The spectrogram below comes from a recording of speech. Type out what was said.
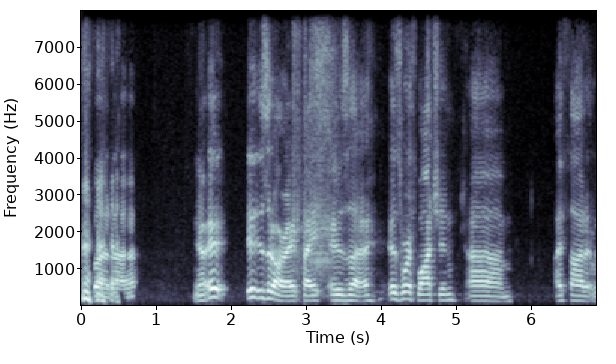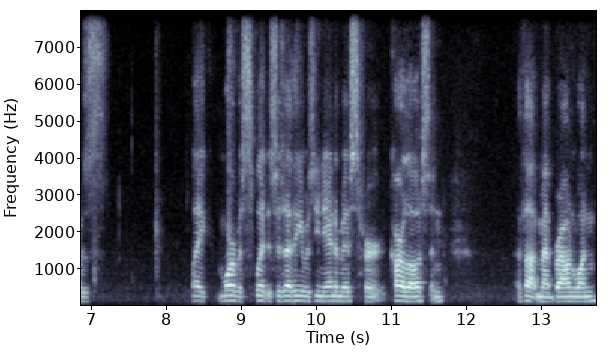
But, uh, you know, it, it is an all right fight. It was, uh, it was worth watching. Um, I thought it was like more of a split decision. I think it was unanimous for Carlos, and I thought Matt Brown won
